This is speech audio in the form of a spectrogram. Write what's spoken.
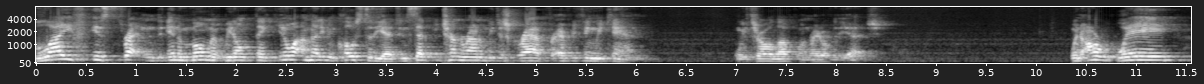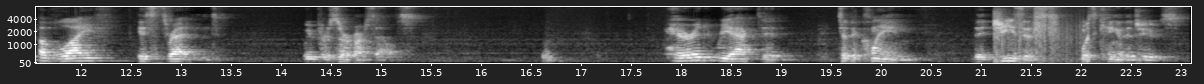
life is threatened in a moment, we don't think, you know what, I'm not even close to the edge. Instead, we turn around and we just grab for everything we can. We throw a loved one right over the edge. When our way of life is threatened, we preserve ourselves. Herod reacted to the claim that Jesus was king of the Jews.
